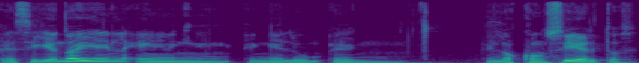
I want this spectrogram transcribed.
Eh, siguiendo ahí en, en, en, el, hum- en, en los conciertos,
